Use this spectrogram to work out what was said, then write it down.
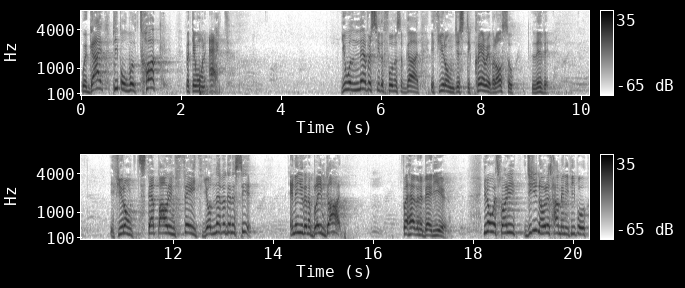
where God, people will talk, but they won't act. You will never see the fullness of God if you don't just declare it, but also live it. If you don't step out in faith, you're never going to see it. And then you're going to blame God for having a bad year. You know what's funny? Did you notice how many people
